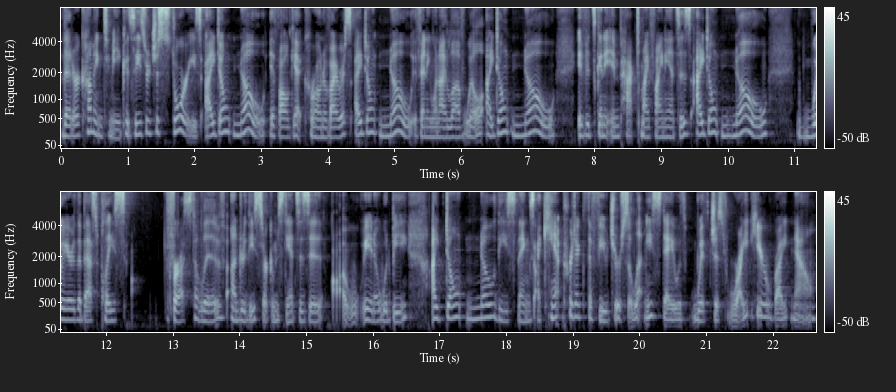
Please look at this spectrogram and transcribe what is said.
that are coming to me because these are just stories. I don't know if I'll get coronavirus. I don't know if anyone I love will. I don't know if it's going to impact my finances. I don't know where the best place for us to live under these circumstances is, uh, you know would be i don't know these things i can't predict the future so let me stay with with just right here right now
